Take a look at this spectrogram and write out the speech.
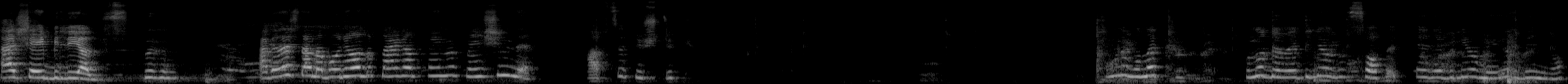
Her şey biliyoruz. Arkadaşlar abone olup like atmayı unutmayın şimdi. Hapse düştük. Şimdi buna bunu dövebiliyoruz. Sohbet edebiliyor muyuz bilmiyorum.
